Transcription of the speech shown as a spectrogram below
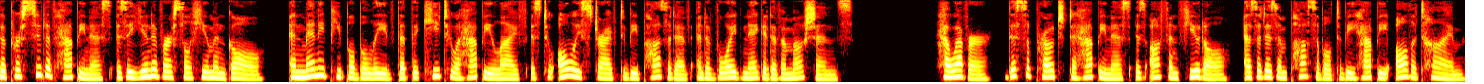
The pursuit of happiness is a universal human goal, and many people believe that the key to a happy life is to always strive to be positive and avoid negative emotions. However, this approach to happiness is often futile, as it is impossible to be happy all the time,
